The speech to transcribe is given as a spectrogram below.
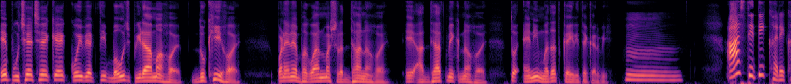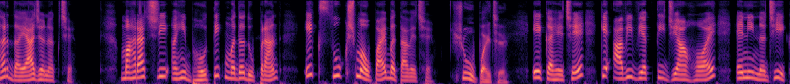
એ પૂછે છે કે કોઈ વ્યક્તિ બહુ જ પીડામાં હોય દુઃખી હોય પણ એને ભગવાનમાં શ્રદ્ધા ન હોય. એ આધ્યાત્મિક ન હોય તો એની મદદ કઈ રીતે કરવી? આ સ્થિતિ ખરેખર દયાજનક છે. મહારાજશ્રી અહીં ભૌતિક મદદ ઉપરાંત એક સૂક્ષ્મ ઉપાય બતાવે છે. શું ઉપાય છે? એ કહે છે કે આવી વ્યક્તિ જ્યાં હોય એની નજીક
